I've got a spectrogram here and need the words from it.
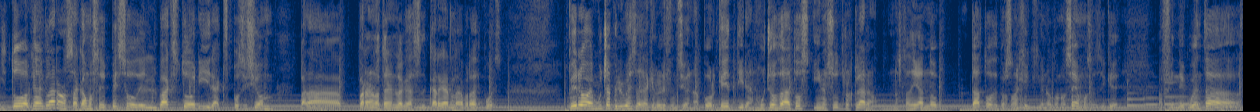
y todo va a quedar claro, nos sacamos el peso del backstory la exposición para, para no tenerla que cargarla para después. Pero hay muchas películas a las que no le funciona, porque tiran muchos datos y nosotros, claro, nos están tirando datos de personajes que no conocemos, así que a fin de cuentas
